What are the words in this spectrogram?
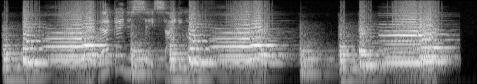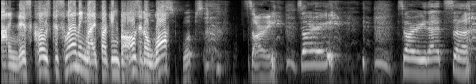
Did that guy just say signing off? I'm this close to slamming my fucking balls in a waffle. Whoops. Sorry. Sorry. Sorry, that's uh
